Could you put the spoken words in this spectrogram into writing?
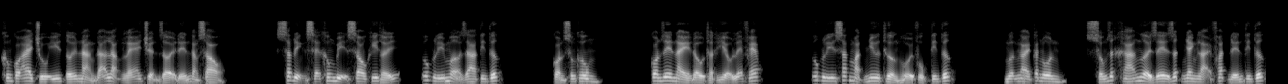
không có ai chú ý tới nàng đã lặng lẽ chuyển rời đến đằng sau. Xác định sẽ không bị sau khi thấy ước lý mở ra tin tức. Còn sống không? Con dê này đầu thật hiểu lễ phép. Ước lý sắc mặt như thường hồi phục tin tức. Mượn ngài cắt nôn, sống rất khá, người dê rất nhanh lại phát đến tin tức.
